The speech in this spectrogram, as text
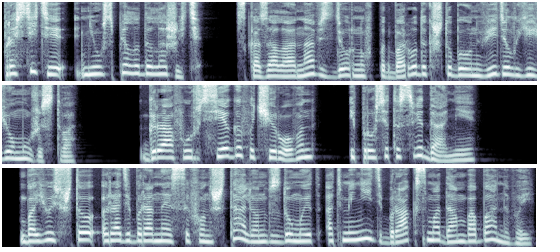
«Простите, не успела доложить», — сказала она, вздернув подбородок, чтобы он видел ее мужество. «Граф Урсегов очарован и просит о свидании. Боюсь, что ради баронессы фон Шталь он вздумает отменить брак с мадам Бабановой.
